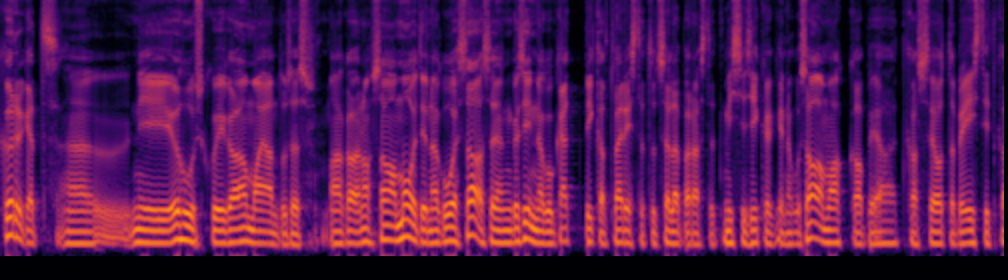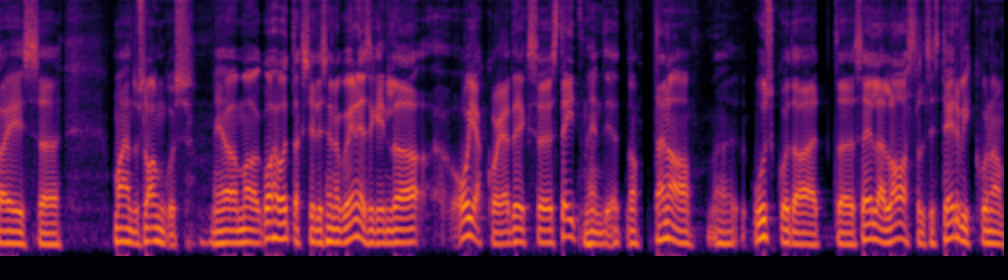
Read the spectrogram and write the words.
kõrged äh, nii õhus kui ka majanduses. aga noh, samamoodi nagu USA-s on ka siin nagu kätt pikalt väristatud sellepärast, et mis siis ikkagi nagu saama hakkab ja et kas see ootab Eestit ka ees äh, majanduslangus. Ja ma kohe võtaks sellise nagu enesekindla hoiaku ja teeks statement'i, et noh, täna äh, uskuda, et sellel aastal siis tervikuna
